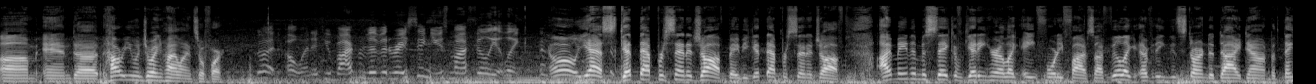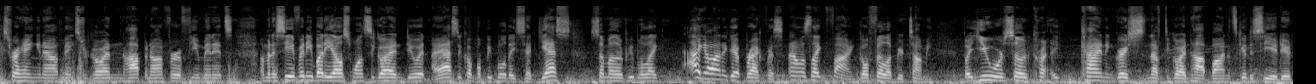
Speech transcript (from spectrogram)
Um, and uh, how are you enjoying Highline so far? Good. Oh, and if you buy from Vivid Racing, use my affiliate link. Oh yes, get that percentage off, baby. Get that percentage off. I made the mistake of getting here at like 8:45, so I feel like everything is starting to die down. But thanks for hanging out. Thanks for going and hopping on for a few minutes. I'm gonna see if anybody else wants to go ahead and do it. I asked a couple people, they said yes. Some other people like I to get breakfast, and I was like, fine, go fill up your tummy. But you were so cr- kind and gracious enough to go ahead and hop on. It's good to see you, dude.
